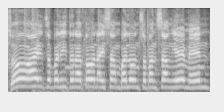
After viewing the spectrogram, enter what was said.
So ayon sa balita na to na isang balon sa bansang Yemen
